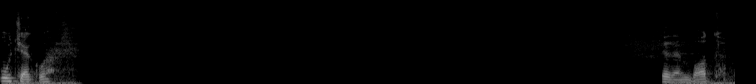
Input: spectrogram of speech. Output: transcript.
Uciekł. Jeden bot.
